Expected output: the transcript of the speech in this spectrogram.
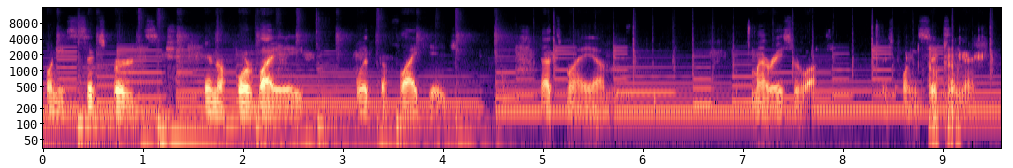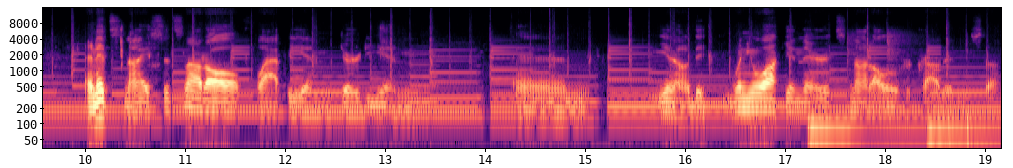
twenty-six birds in a four by eight with the fly cage. That's my um my racer loft. There's twenty-six in there, and it's nice. It's not all flappy and dirty and and you know the, when you walk in there, it's not all overcrowded and stuff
